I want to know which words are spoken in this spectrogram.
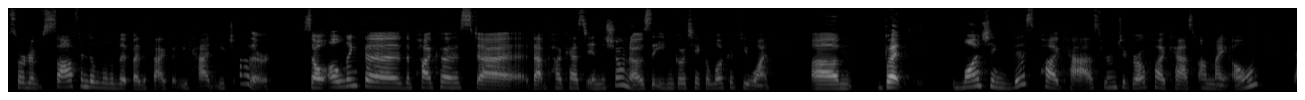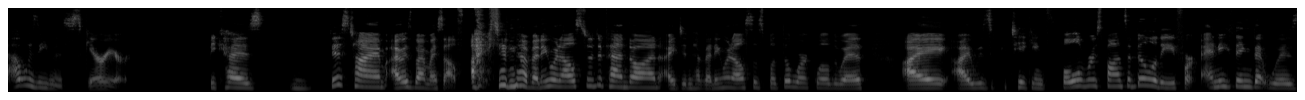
sort of softened a little bit by the fact that we had each other. So I'll link the the podcast uh, that podcast in the show notes that you can go take a look if you want. Um, but launching this podcast, Room to Grow podcast, on my own, that was even scarier because this time I was by myself. I didn't have anyone else to depend on. I didn't have anyone else to split the workload with. I I was taking full responsibility for anything that was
